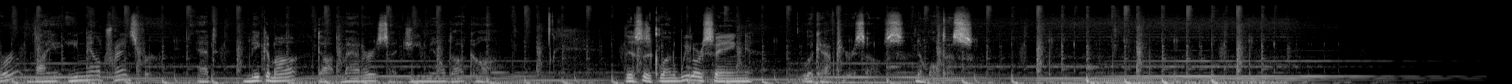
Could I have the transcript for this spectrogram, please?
or via email transfer at mi'kmaq.matters at gmail.com. This is Glenn Wheeler saying, look after yourselves. Nemultus.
